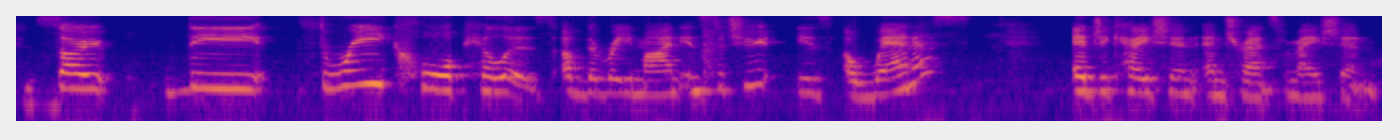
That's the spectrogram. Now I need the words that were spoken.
Mm-hmm. So, the three core pillars of the Remind Institute is awareness, education, and transformation.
